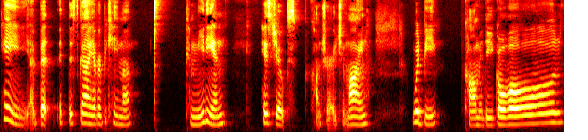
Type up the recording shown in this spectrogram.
Hey, I bet if this guy ever became a comedian, his jokes, contrary to mine, would be comedy gold.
